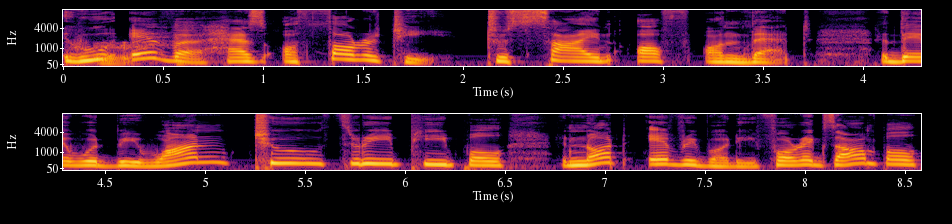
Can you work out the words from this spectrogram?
Whoever has authority to sign off on that. There would be one, two, three people, not everybody. For example,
